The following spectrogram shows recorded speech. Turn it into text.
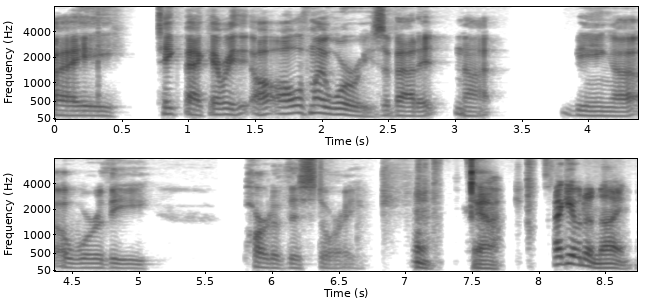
I take back everything, all- all of my worries about it not being a, a worthy part of this story. Yeah, I give it a nine.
